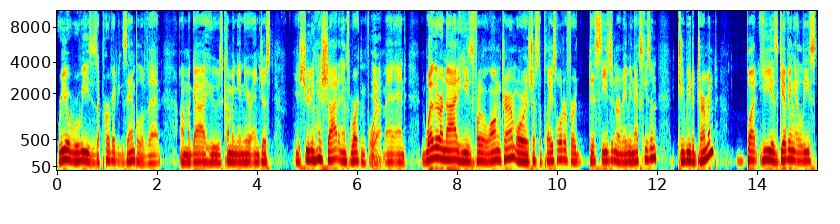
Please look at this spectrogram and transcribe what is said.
Rio Ruiz is a perfect example of that. Um, a guy who's coming in here and just he's shooting his shot and it's working for Yeah. him. And and whether or not he's for the long term or is just a placeholder for this season or maybe next season to be determined. But he is giving at least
